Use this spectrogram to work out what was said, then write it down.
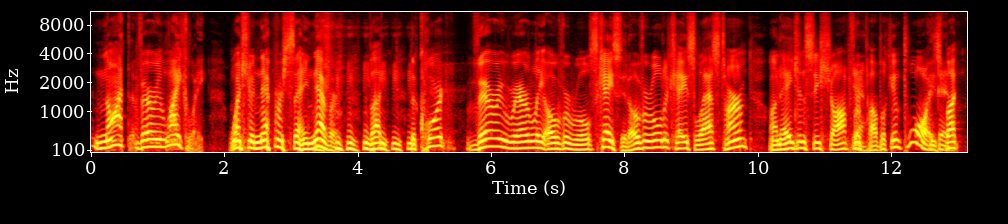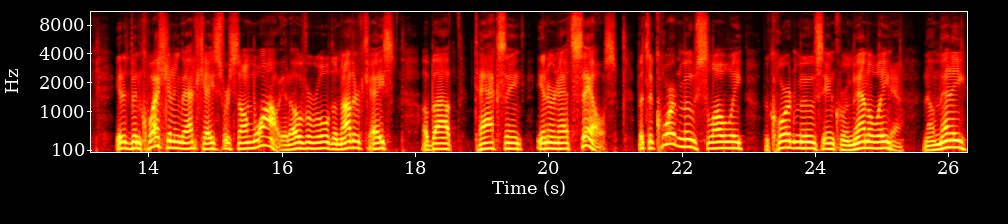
Not very likely. One should never say never, but the court very rarely overrules cases. It overruled a case last term on agency shop for Yeah. public employees, did. but it had been questioning that case for some while. It overruled another case about taxing internet sales. But the court moves slowly, the court moves incrementally. Yeah. Now, many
